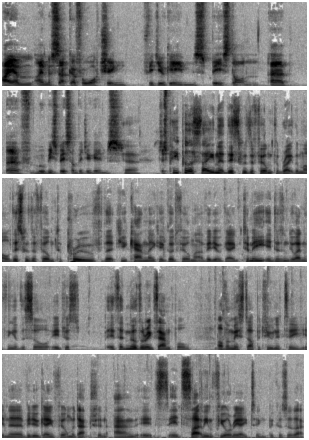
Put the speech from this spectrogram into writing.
I am I'm a sucker for watching video games based on uh, uh, movies based on video games. Yeah. Just- people are saying that this was a film to break the mold. This was a film to prove that you can make a good film out of a video game. To me, it doesn't do anything of the sort. It just it's another example of a missed opportunity in a video game film adaptation, and it's it's slightly infuriating because of that.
